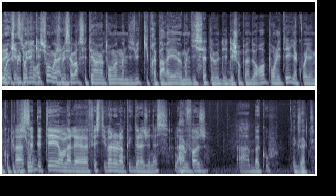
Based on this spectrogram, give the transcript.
ouais, je voulais poser une question. Ouais, je voulais savoir c'était un tournoi de moins de 18 qui préparait euh, moins de 17 des, championnats d'Europe pour l'été. Il y a quoi? Il y a une compétition? Ah, Cet été, on a le Festival olympique de la jeunesse, la ah à Bakou. Exact.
